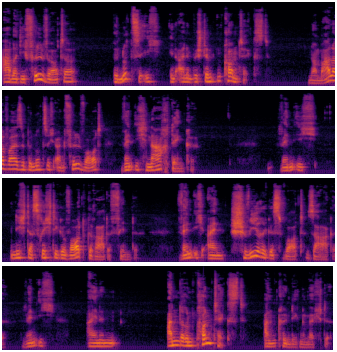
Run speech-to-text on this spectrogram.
Aber die Füllwörter benutze ich in einem bestimmten Kontext. Normalerweise benutze ich ein Füllwort, wenn ich nachdenke, wenn ich nicht das richtige Wort gerade finde, wenn ich ein schwieriges Wort sage, wenn ich einen anderen Kontext ankündigen möchte.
